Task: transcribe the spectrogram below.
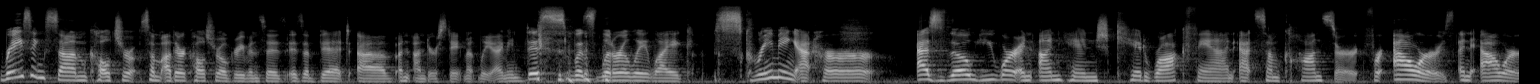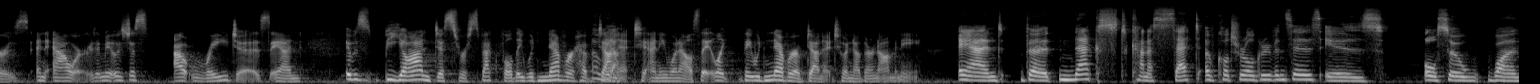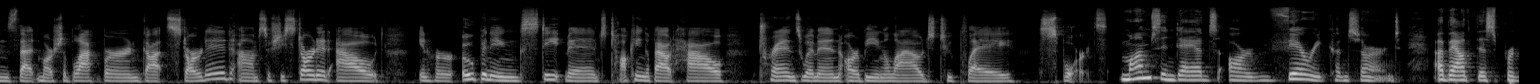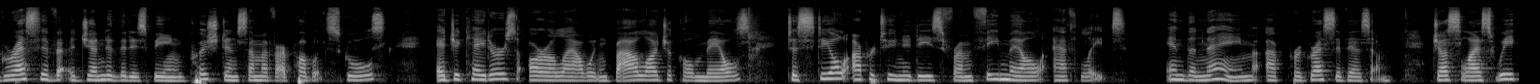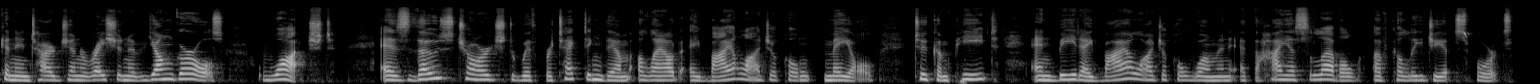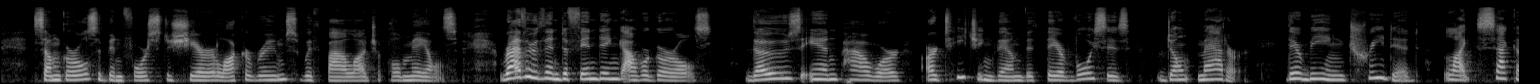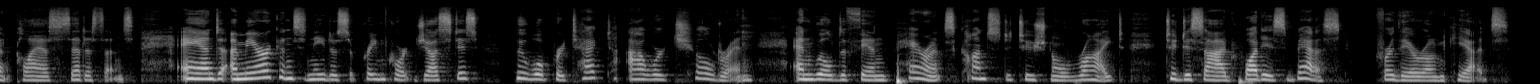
Raising some culture, some other cultural grievances is a bit of an understatement, Lee. I mean, this was literally like screaming at her as though you were an unhinged Kid Rock fan at some concert for hours and hours and hours. I mean, it was just outrageous and it was beyond disrespectful. They would never have done yeah. it to anyone else. They like they would never have done it to another nominee. And the next kind of set of cultural grievances is also ones that Marsha Blackburn got started. Um, so she started out in her opening statement talking about how trans women are being allowed to play sports. Moms and dads are very concerned about this progressive agenda that is being pushed in some of our public schools. Educators are allowing biological males to steal opportunities from female athletes in the name of progressivism. Just last week, an entire generation of young girls watched as those charged with protecting them allowed a biological male to compete and beat a biological woman at the highest level of collegiate sports. Some girls have been forced to share locker rooms with biological males. Rather than defending our girls, those in power are teaching them that their voices don't matter. They're being treated like second class citizens. And Americans need a Supreme Court justice who will protect our children and will defend parents' constitutional right to decide what is best for their own kids.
